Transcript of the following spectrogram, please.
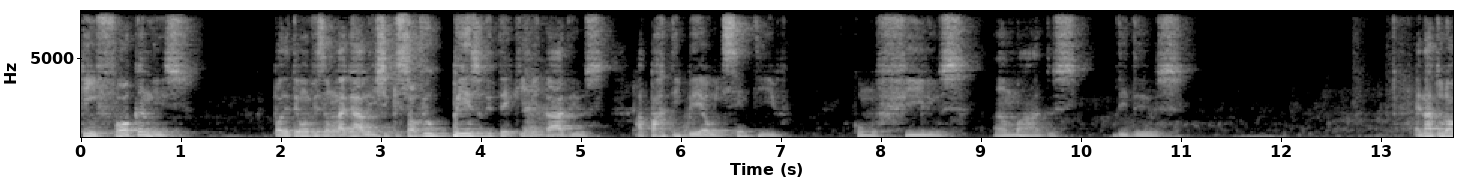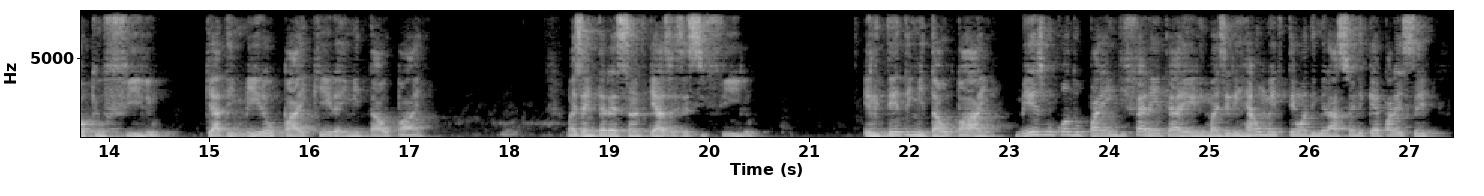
Quem foca nisso pode ter uma visão legalista que só vê o peso de ter que imitar a Deus. A parte B é o incentivo como filhos amados de Deus. É natural que o filho que admira o pai queira imitar o pai. Mas é interessante que às vezes esse filho ele tenta imitar o pai, mesmo quando o pai é indiferente a ele, mas ele realmente tem uma admiração, ele quer parecer.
